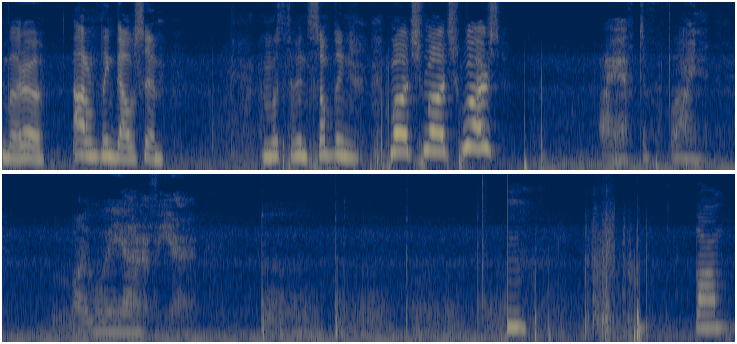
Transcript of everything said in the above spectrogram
But, uh, I don't think that was him. It must have been something much, much worse. I have to find my way out of here. Bum, bum,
